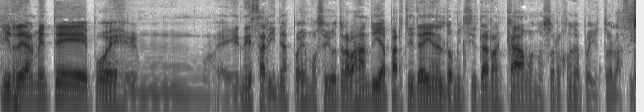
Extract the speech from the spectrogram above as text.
Y realmente, pues, mm, en esa línea, pues hemos seguido trabajando y a partir de ahí, en el 2007, arrancábamos nosotros con el proyecto de la CIE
